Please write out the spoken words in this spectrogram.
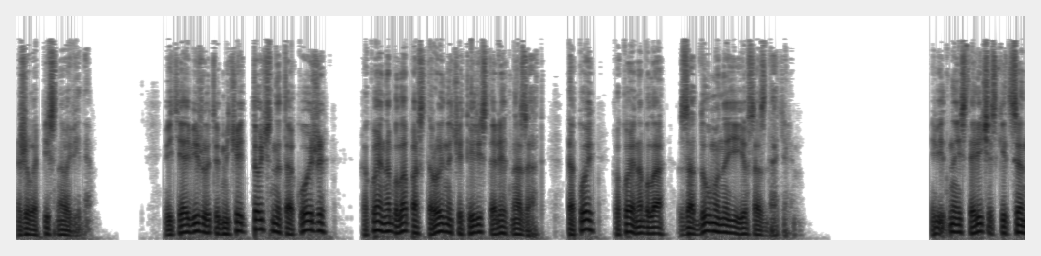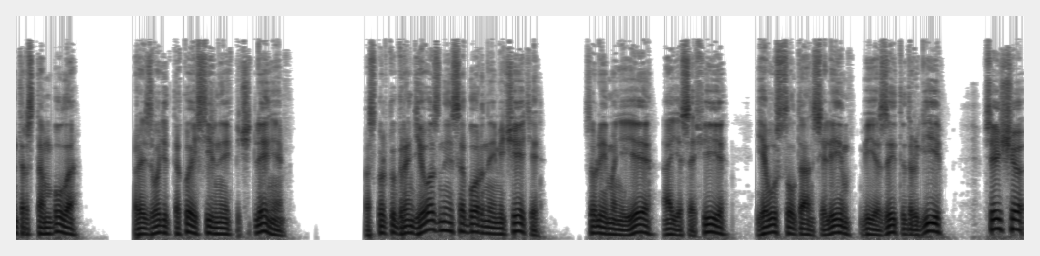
живописного вида. Ведь я вижу эту мечеть точно такой же, какой она была построена 400 лет назад, такой, какой она была задумана ее создателем. Вид на исторический центр Стамбула производит такое сильное впечатление, поскольку грандиозные соборные мечети Сулейманье, Айя София, Явус Султан Селим, Биязыт и другие все еще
